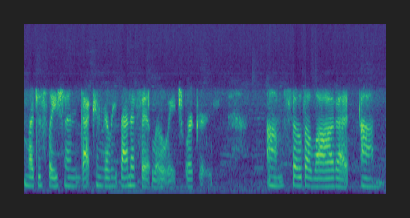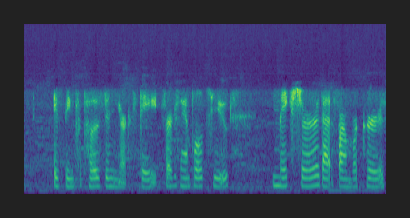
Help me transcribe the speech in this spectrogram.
legislation that can really benefit low wage workers. Um, so the law that um, is being proposed in New York State, for example, to make sure that farm workers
